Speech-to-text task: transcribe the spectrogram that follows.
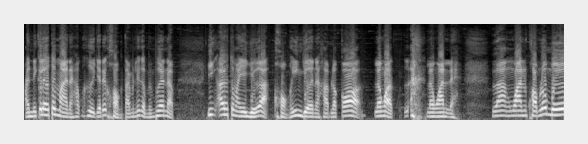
อันนี้ก็เรียกต้นไม้นะครับก็คือจะได้ของตามไปเรื่อยกับเพื่อนๆแบบยิ่งเอาต้นไม้เยอะๆอะของก็ยิ่งเยอะนะครับ แล้วก็รางวัลรางวัลแหละรางวัลความร่วมมือ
